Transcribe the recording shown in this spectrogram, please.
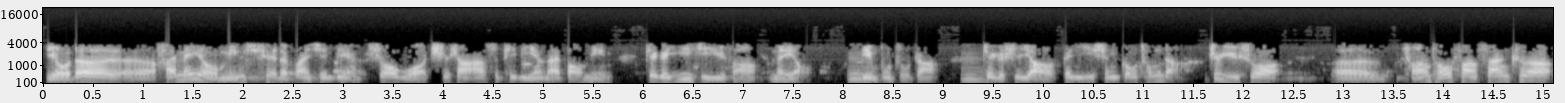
有的呃还没有明确的冠心病，说我吃上阿司匹林来保命，这个一级预防没有。并不主张，嗯，这个是要跟医生沟通的。至于说，呃，床头放三颗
